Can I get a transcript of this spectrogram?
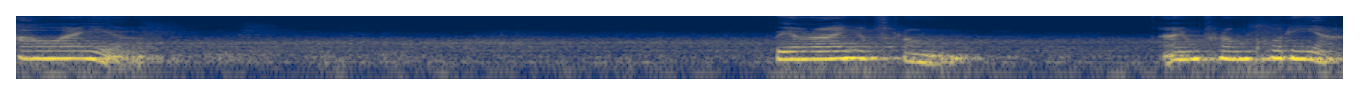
How are you? Where are you from? I'm from Korea.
